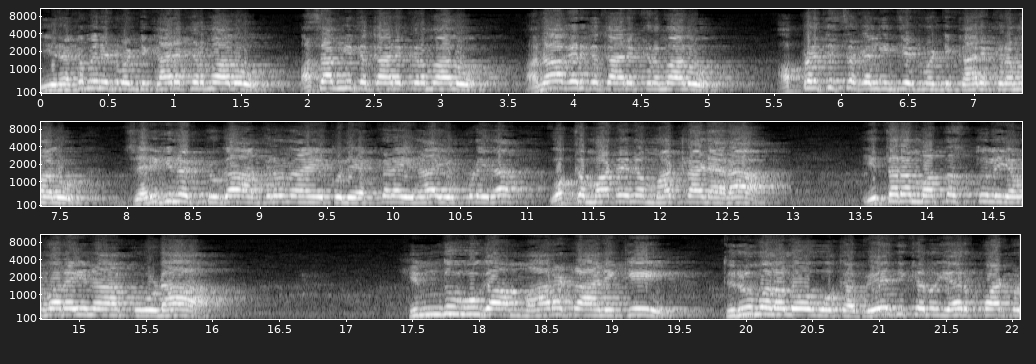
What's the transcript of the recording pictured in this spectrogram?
ఈ రకమైనటువంటి కార్యక్రమాలు అసాంఘిక కార్యక్రమాలు అనాగరిక కార్యక్రమాలు అప్రతిష్ట కలిగించేటువంటి కార్యక్రమాలు జరిగినట్టుగా అగ్రనాయకులు ఎక్కడైనా ఎప్పుడైనా ఒక్క మాటైనా మాట్లాడారా? ఇతర మతస్థులు ఎవరైనా కూడా హిందువుగా మారటానికి తిరుమలలో ఒక వేదికను ఏర్పాటు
